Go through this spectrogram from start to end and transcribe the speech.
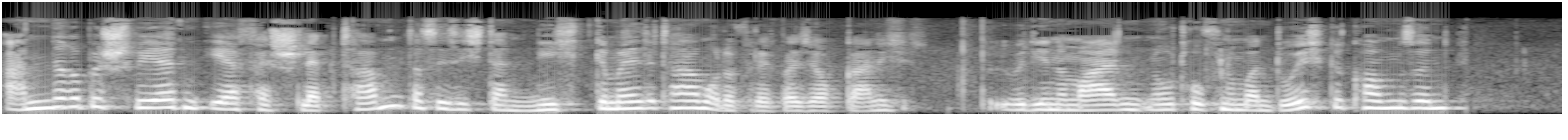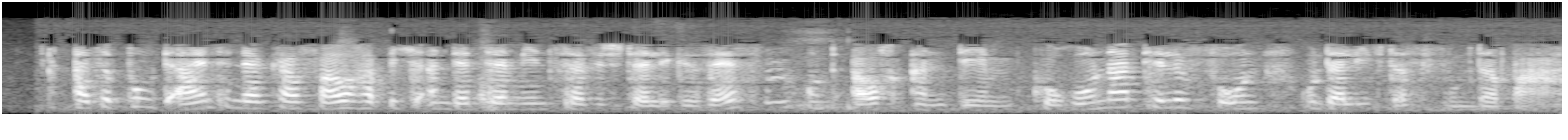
andere Beschwerden eher verschleppt haben, dass sie sich dann nicht gemeldet haben oder vielleicht weil sie auch gar nicht über die normalen Notrufnummern durchgekommen sind? Also Punkt 1 in der KV habe ich an der Terminservicestelle gesessen und auch an dem Corona-Telefon und da lief das wunderbar.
